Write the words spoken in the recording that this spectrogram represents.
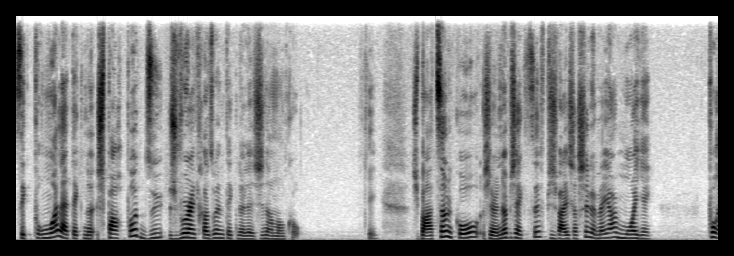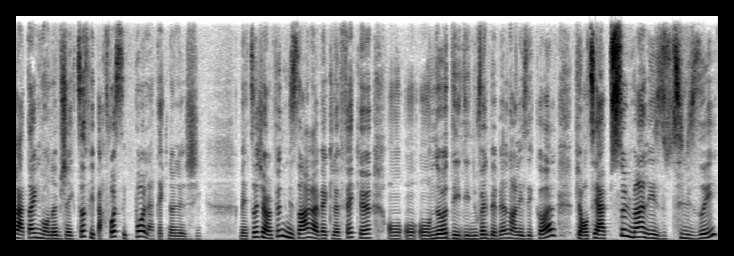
c'est que pour moi, la techno... je pars pas du je veux introduire une technologie dans mon cours. Je bâtis un cours, j'ai un objectif, puis je vais aller chercher le meilleur moyen pour atteindre mon objectif. Et parfois, c'est pas la technologie. Mais tu sais, j'ai un peu de misère avec le fait qu'on on, a des, nouvelles bébelles dans les écoles, puis on tient absolument à les utiliser,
